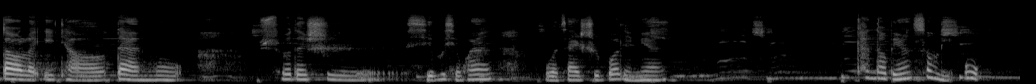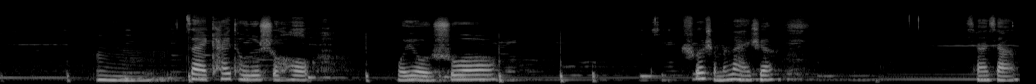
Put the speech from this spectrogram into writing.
到了一条弹幕，说的是喜不喜欢我在直播里面看到别人送礼物。嗯，在开头的时候，我有说说什么来着？想想，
